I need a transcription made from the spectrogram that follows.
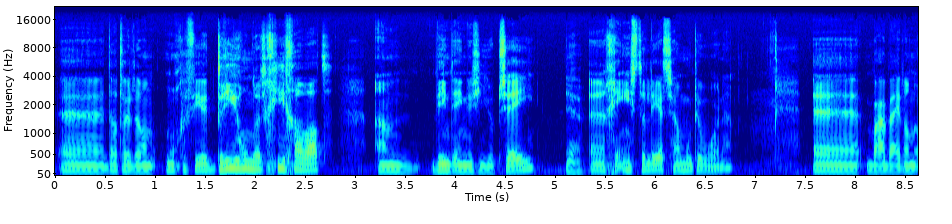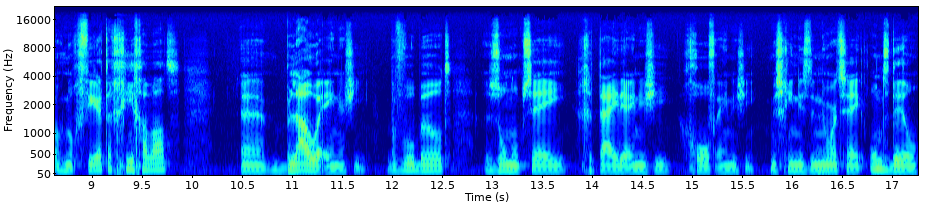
eh, dat er dan ongeveer 300 gigawatt aan windenergie op zee Ja. geïnstalleerd zou moeten worden. Waarbij dan ook nog 40 gigawatt blauwe energie. Bijvoorbeeld zon op zee, getijdenenergie, golfenergie. Misschien is de Noordzee ons deel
